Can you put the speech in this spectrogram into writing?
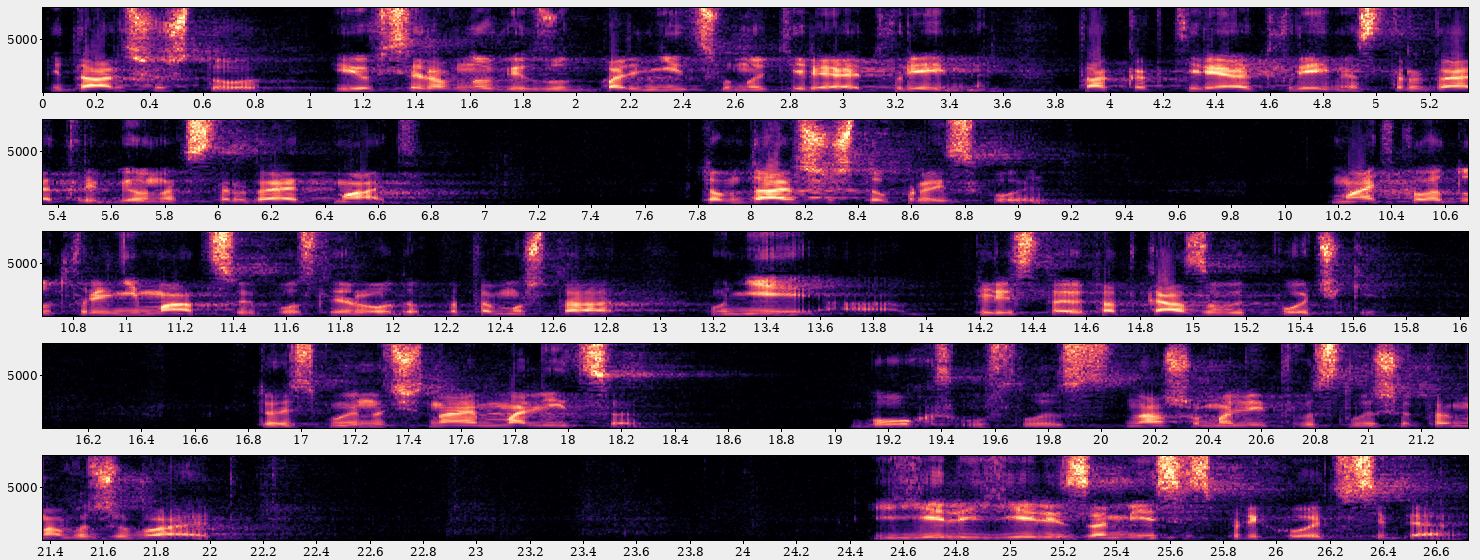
И дальше что? Ее все равно везут в больницу, но теряют время. Так как теряют время, страдает ребенок, страдает мать. Потом дальше что происходит? Мать кладут в реанимацию после родов, потому что у ней а, перестают отказывать почки. То есть мы начинаем молиться. Бог услышит, нашу молитву слышит, она выживает и еле-еле за месяц приходит в себя.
